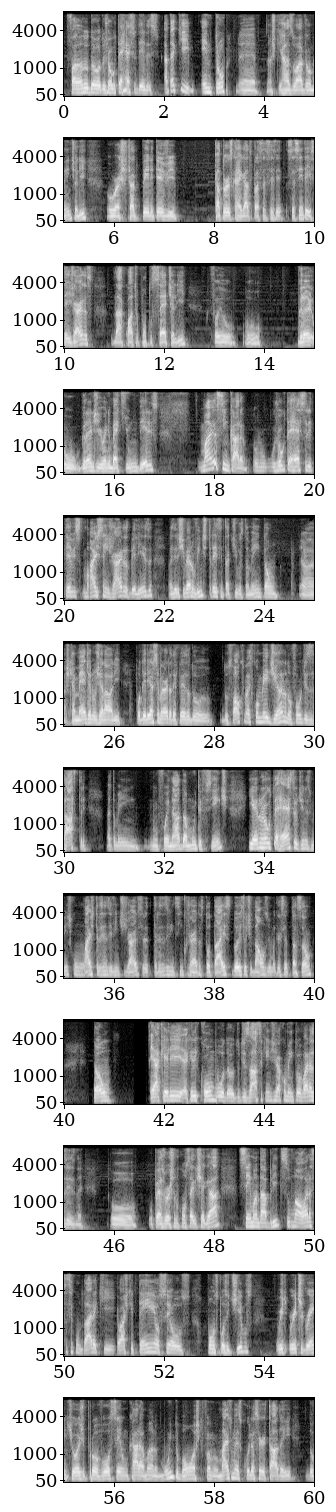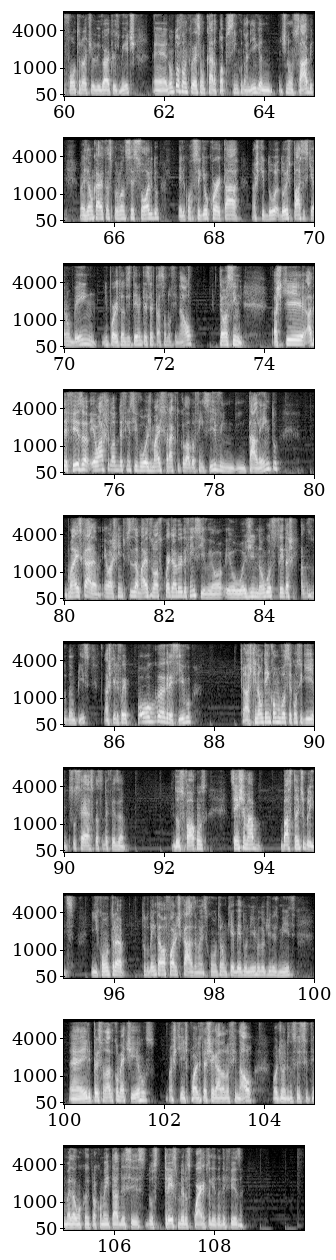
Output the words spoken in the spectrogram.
falando do, do, jogo terrestre deles, até que entrou, é, acho que razoavelmente ali, o Rashad Penny teve 14 carregados para 66 jardas, dá 4.7 ali, foi o, o, o, grande running back 1 deles, mas assim, cara, o, o jogo terrestre teve mais 100 jardas, beleza, mas eles tiveram 23 tentativas também, então acho que a média no geral ali poderia ser melhor da defesa do, dos Falcons, mas ficou mediano, não foi um desastre, mas também não foi nada muito eficiente. E aí no jogo terrestre, o Gene Smith com mais de 320 jardas, 325 jardas totais, dois touchdowns e uma interceptação. Então, é aquele, aquele combo do, do, desastre que a gente já comentou várias vezes, né? O, o pass rush não consegue chegar sem mandar blitz, uma hora essa secundária que eu acho que tem os seus pontos positivos. Rich Grant hoje provou ser um cara, mano, muito bom. Acho que foi mais uma escolha acertada aí do Fontenot e do Arthur Smith. É, não tô falando que vai ser um cara top 5 na liga, a gente não sabe, mas é um cara que tá se provando ser sólido. Ele conseguiu cortar, acho que do, dois passes que eram bem importantes e teve interceptação no final. Então, assim, acho que a defesa, eu acho o lado defensivo hoje mais fraco do que o lado ofensivo em, em talento. Mas, cara, eu acho que a gente precisa mais do nosso coordenador defensivo. Eu, eu hoje não gostei das chegadas do Dampis. Acho que ele foi pouco agressivo. Acho que não tem como você conseguir sucesso com essa defesa dos Falcons sem chamar bastante blitz. E contra, tudo bem que estava fora de casa, mas contra um QB do nível do Gene Smith, é, ele pressionado comete erros. Acho que a gente pode até chegar lá no final. Ô, Jones, não sei se tem mais alguma coisa para comentar desses dos três primeiros quartos ali da defesa.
